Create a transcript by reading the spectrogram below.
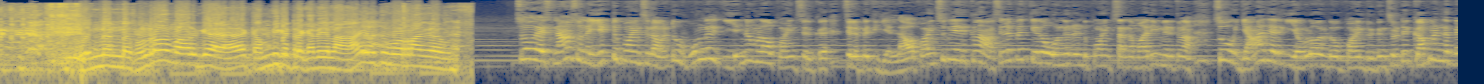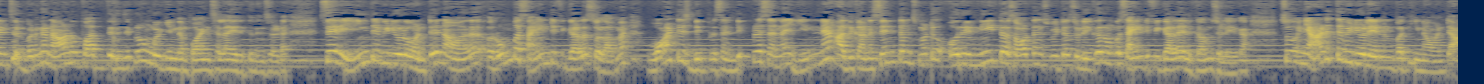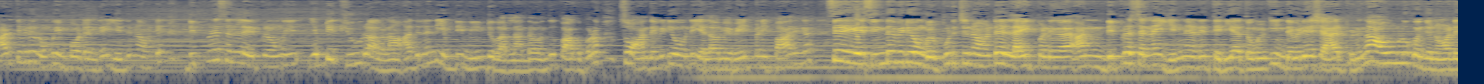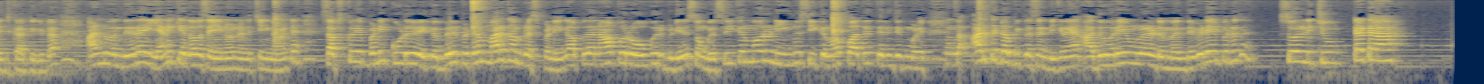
என்னென்ன சொல்றோம் பாருங்க. கம்பி கட்டுற கதையெல்லாம் எடுத்து போடுறாங்க. ஸோ நான் சொன்ன எட்டு பாயிண்ட்ஸ்ல வந்துட்டு உங்களுக்கு என்னமெல்லாம் பாயிண்ட்ஸ் இருக்கு? சில பேருக்கு எல்லா பாயிண்ட்ஸுமே இருக்கலாம். சில பேருக்கு ஏதோ ஒன்று ரெண்டு பாயிண்ட்ஸ் அந்த மாதிரியும் இருக்கலாம். ஸோ யார் யாருக்கு எவ்வளோ எவ்வளோ பாயிண்ட் இருக்குன்னு சொல்லிட்டு கமெண்ட்ல மென்ஷன் பண்ணுங்க. நானும் பார்த்து தெரிஞ்சுக்கிறேன் உங்களுக்கு இந்த பாயிண்ட்ஸ் எல்லாம் இருக்குதுன்னு சொல்லிட்டு. சரி இந்த வீடியோவில் வந்துட்டு நான் வந்து ரொம்ப சயின்டிஃபிக்கால சொல்லாம வாட் இஸ் டிப்ரெஷன் டிப்ரெஷன்னா என்ன? அதுக்கான சிம்டம்ஸ் மட்டும் ஒரு நீட்டாக ஷார்ட் அண்ட் ஸ்வீட்டாக சொல்லியிருக்கேன். ரொம்ப சயின்டிஃபிக்கால இருக்கான்னு சொல்லியிருக்கேன். ஸோ நீ அடுத்த வீடியோவில் என்னன்னு பார்த்தீங்கன்னா வந்துட்டு அடுத்த வீடியோ ரொம்ப இம்பார்ட்டன்ட் எதுனா வந்துட்டு டிப்ரெஷன்ல இருக்கிறவங்க எப்படி கியூர் ஆகலாம்? அதுலேருந்து எப்படி மீண்டு வரலாம்? தான் வந்து பார்க்க போறோம் ஸோ அந்த வீடியோ வந்து எல்லாமே வெயிட் பண்ணி பாருங்க. சரி கைஸ் இந்த வீடியோ உங்களுக்கு பிடிச்சுன்னா வந்துட்டு லைக் பண்ணுங்க. அண்ட் டிப்ரெஷன்னா என்னன்னு தெரியாதவங்களுக்கு இந்த வீடியோ ஷேர் பண்ணுங்க. அவங்களும் கொஞ்சம் நாலேஜ் கத்துக்கிட்டோம் அண்ட் வந்து எனக்கு ஏதோ செய்யணும்னு நினைச்சீங்கன்னா வந்துட்டு சப்ஸ்கிரைப் பண்ணி கூட வைக்க பில் பட்டன் மறக்காம பிரஸ் பண்ணீங்க. அப்பதான் நான் போற ஒவ்வொரு வீடியோஸ் உங்களுக்கு சீக்கிரமா நீங்களும் சீக்கிரமா பார்த்து தெரிஞ்சுக்க முடியும். உங்களை அடுத்த டாபிக்ல சந்திக்கிறேன். அதுவரை உங்களிடம் வந்து விடைபெறுது சொல்லிச்சு டட்டா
